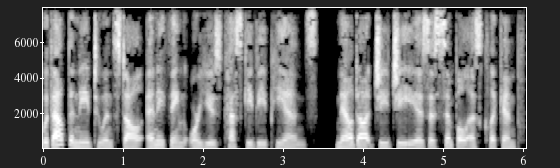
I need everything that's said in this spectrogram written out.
without the need to install anything or use pesky VPNs. Now.gg is as simple as click and play.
